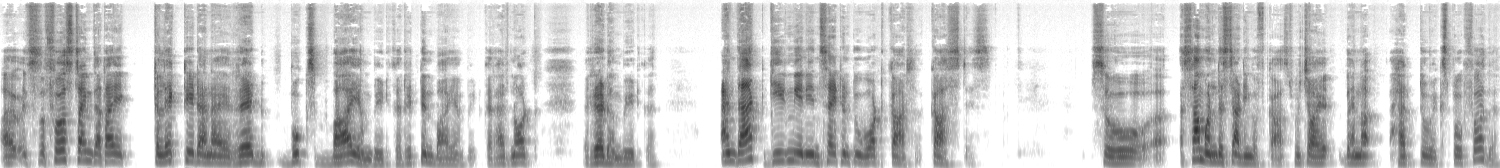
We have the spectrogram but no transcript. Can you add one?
Uh, it's the first time that I collected and I read books by Ambedkar, written by Ambedkar. I had not read Ambedkar. And that gave me an insight into what caste is. So uh, some understanding of caste which i then uh, had to explore further.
